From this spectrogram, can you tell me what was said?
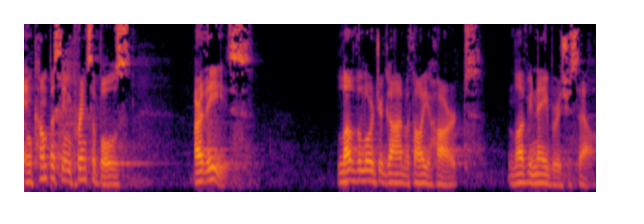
encompassing principles are these. Love the Lord your God with all your heart. Love your neighbor as yourself.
